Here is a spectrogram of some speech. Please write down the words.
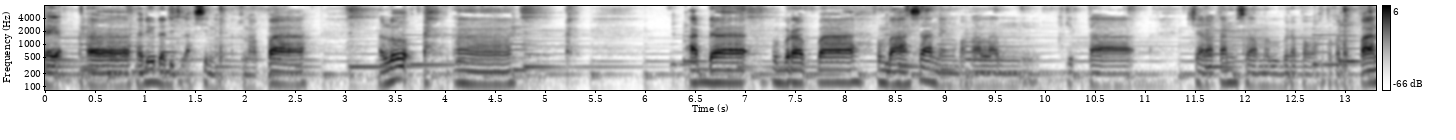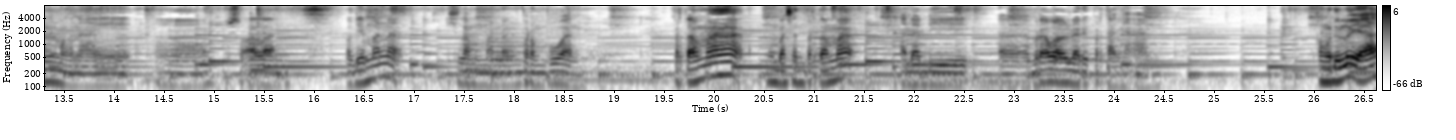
kayak eh, tadi udah dijelasin ya kenapa lalu eh, ada beberapa pembahasan yang bakalan kita bicarakan selama beberapa waktu ke depan mengenai eh, persoalan bagaimana Islam memandang perempuan. Pertama, pembahasan pertama ada di eh, berawal dari pertanyaan. Kamu dulu ya,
